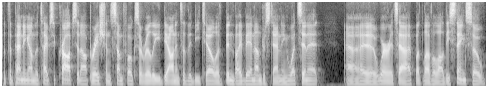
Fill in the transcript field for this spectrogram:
But depending on the types of crops and operations, some folks are really down into the detail of bin by bin, understanding what's in it, uh, where it's at, what level, all these things. So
